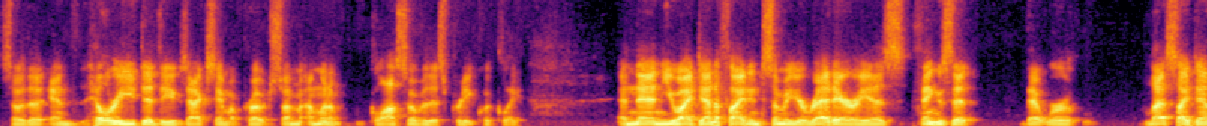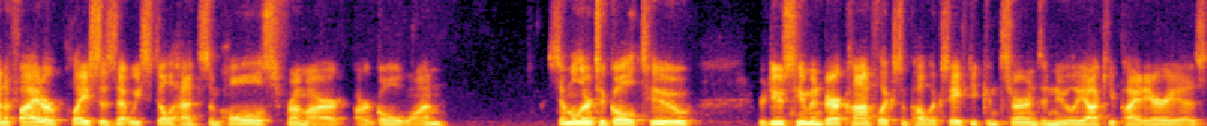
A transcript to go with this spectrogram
So the and Hilary, you did the exact same approach. So I'm, I'm going to gloss over this pretty quickly. And then you identified in some of your red areas things that that were less identified or places that we still had some holes from our, our goal one. Similar to goal two, reduce human bear conflicts and public safety concerns in newly occupied areas.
